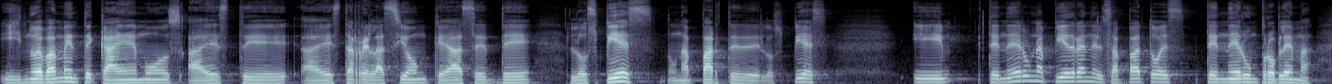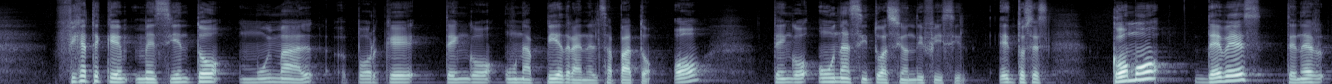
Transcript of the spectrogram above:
y nuevamente caemos a, este, a esta relación que hace de los pies, una parte de los pies. Y tener una piedra en el zapato es tener un problema. Fíjate que me siento muy mal porque tengo una piedra en el zapato o tengo una situación difícil. Entonces, ¿cómo debes tener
